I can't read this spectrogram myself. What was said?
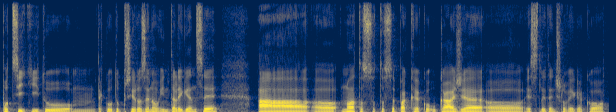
pocítí tu mm, takovou tu přirozenou inteligenci a eh, no a to, to se pak jako ukáže, eh, jestli ten člověk jako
